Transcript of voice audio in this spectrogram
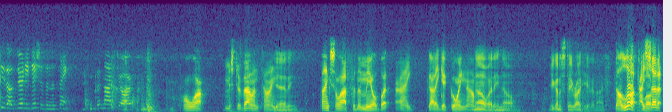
see those dirty dishes in the sink. Good night, George. Oh, uh, Mr. Valentine. Yeah, Eddie? Thanks a lot for the meal, but I gotta get going now. No, Eddie, no. You're to stay right here tonight. Now, look, Now, I look, said it.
